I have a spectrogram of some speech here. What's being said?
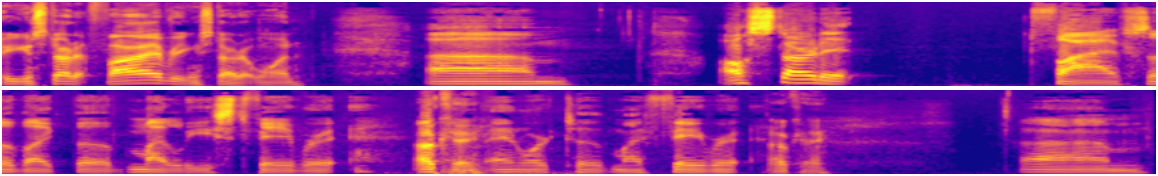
are you to start at five, or you can start at one? Um, I'll start at five, so like the my least favorite. Okay. and, and work to my favorite. Okay. Um,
